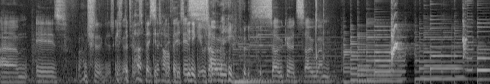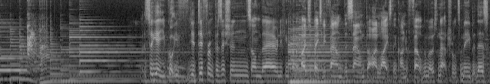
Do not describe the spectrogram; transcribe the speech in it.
um, is. I'm just, just gonna It's go the to a perfect guitar for this It's gig. It was so, so good. So so yeah, you've got your, your different positions on there, and you can kind of. I just basically found the sound that I liked that kind of felt the most natural to me. But there's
